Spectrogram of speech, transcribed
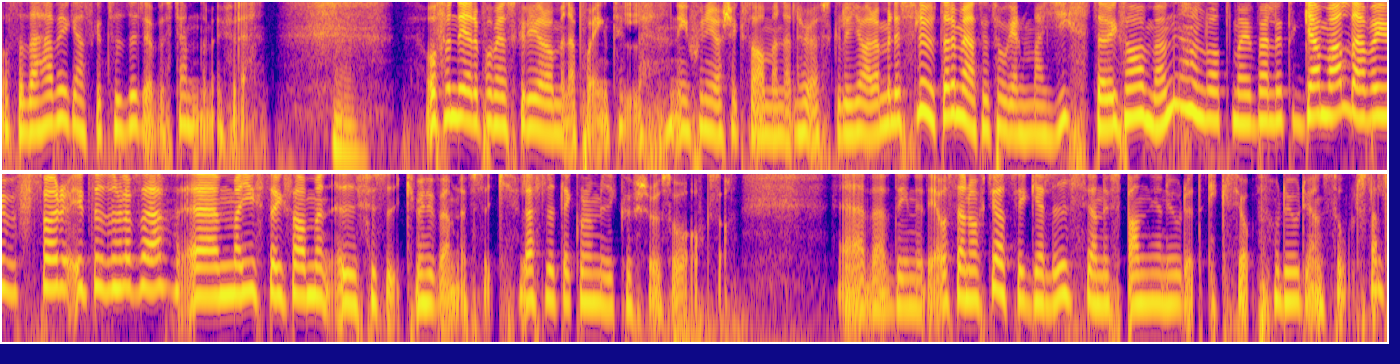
Och så det här var ju ganska tidigt jag bestämde mig för det. Mm. Och funderade på om jag skulle göra mina poäng till en ingenjörsexamen eller hur jag skulle göra. Men det slutade med att jag tog en magisterexamen. Det låter ju väldigt gammal. Det här var ju förr i tiden, höll jag säga. En magisterexamen i fysik med huvudämne fysik. Läste lite ekonomikurser och så också. Jag vävde in i det. Och sen åkte jag till Galicien i Spanien och gjorde ett exjobb. Och då gjorde jag en solcell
